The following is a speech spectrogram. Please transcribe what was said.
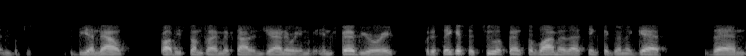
and just be announced probably sometime, if not in January, in, in February. But if they get the two offensive linemen that I think they're going to get, then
